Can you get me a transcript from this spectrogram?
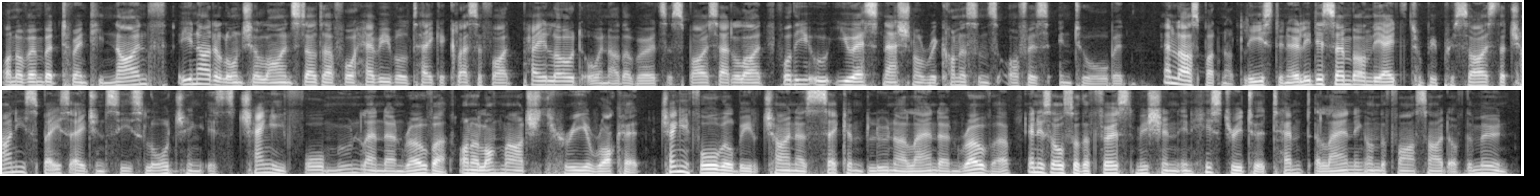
On November 29th, a United Launch Alliance Delta IV Heavy will take a classified payload, or in other words, a spy satellite, for the U- US National Reconnaissance Office into orbit. And last but not least, in early December, on the 8th to be precise, the Chinese Space Agency is launching its Chang'e 4 moonlander and rover on a Long March 3 rocket. Chang'e 4 will be China's second lunar lander and rover and is also the first mission in history to attempt a landing on the far side of the moon.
